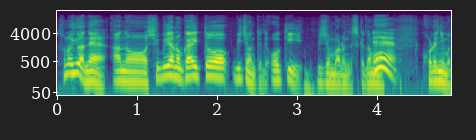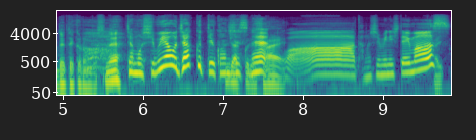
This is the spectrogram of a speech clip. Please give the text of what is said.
その日はねあの渋谷の街頭ビジョンって大きいビジョンもあるんですけども、ええ。これにも出てくるんですね。じゃあもう渋谷をジャックっていう感じですね。す。はい。わあ楽しみにしています、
